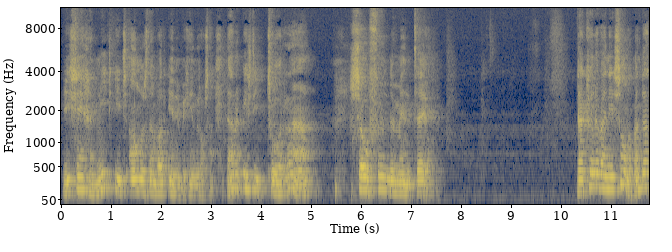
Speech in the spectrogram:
die zeggen niet iets anders dan wat in het begin erop staat. Daarom is die Torah zo fundamenteel. Daar kunnen wij niet zonder, want dat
